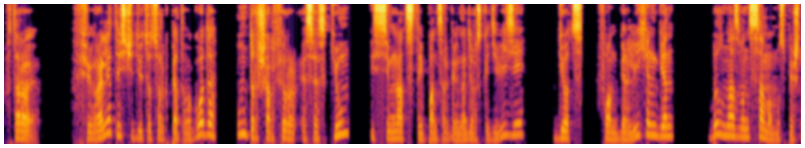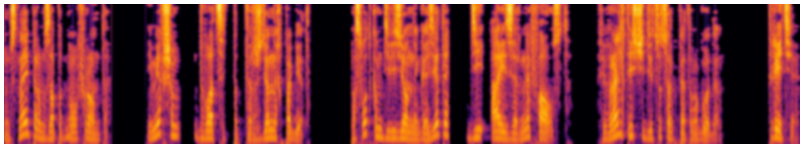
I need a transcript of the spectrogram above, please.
Второе. В феврале 1945 года унтершарфюрер СС Кюн из 17-й панцергренадерской дивизии Гёц фон Берлихинген был назван самым успешным снайпером Западного фронта, имевшим 20 подтвержденных побед. По сводкам дивизионной газеты Die Eiserne Faust, февраль 1945 года. Третье.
